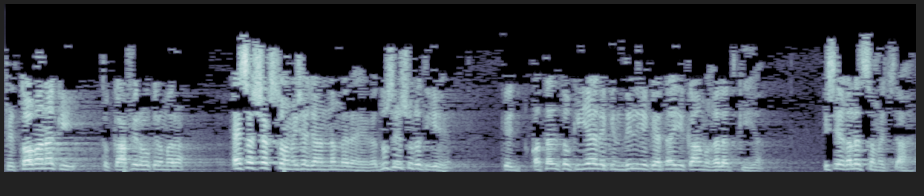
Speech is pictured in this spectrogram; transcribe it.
پھر توبہ نہ کی تو کافر ہو کر مرا۔ ایسا شخص تو ہمیشہ جاننا میں رہے گا۔ دوسری صورت یہ ہے کہ قتل تو کیا لیکن دل یہ کہتا ہے یہ کام غلط کیا، اسے غلط سمجھتا ہے۔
